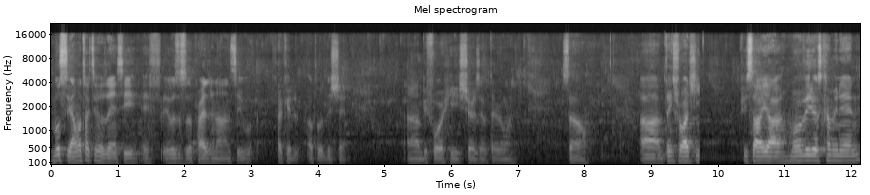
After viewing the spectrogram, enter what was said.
we'll see. I'm gonna talk to Jose and see if it was a surprise or not, and see if I could upload this shit uh, before he shares it with everyone. So, um, thanks for watching. Peace out, y'all. More videos coming in.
